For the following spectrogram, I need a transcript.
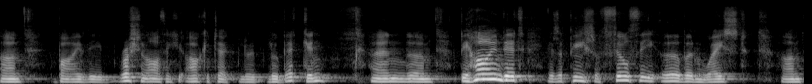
Um, by the Russian architect Lubetkin, and um, behind it is a piece of filthy urban waste um,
